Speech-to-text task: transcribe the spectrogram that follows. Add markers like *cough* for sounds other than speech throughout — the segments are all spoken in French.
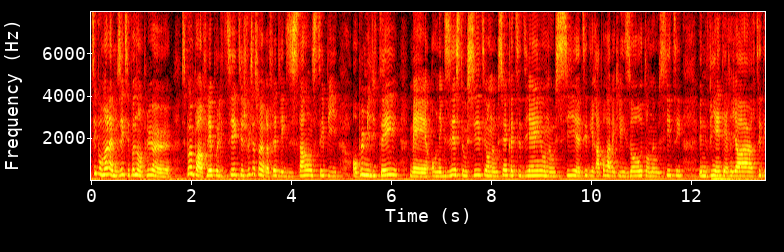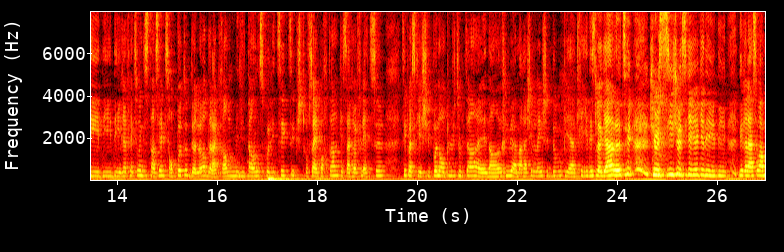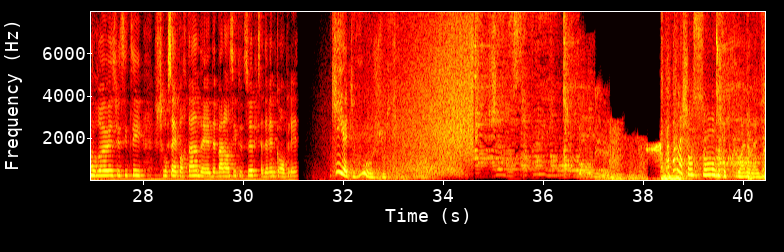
sais, pour moi, la musique, c'est pas non plus un... C'est pas un pamphlet politique, je veux que ça soit un reflet de l'existence, puis on peut militer, mais on existe aussi, on a aussi un quotidien, on a aussi, sais, des rapports avec les autres, on a aussi, une vie intérieure, des, des, des, réflexions existentielles qui sont pas toutes de l'ordre de la grande militance politique, puis je trouve ça important que ça reflète ça, parce que je suis pas non plus tout le temps euh, dans la rue à m'arracher le linge le dos puis à crier des slogans, là, suis *laughs* aussi, aussi quelqu'un qui a des, des, des, relations amoureuses, je trouve ça important de, de balancer tout ça puis que ça devienne complet. Qui êtes-vous au juste? À part la chanson, vous faites quoi dans la vie?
